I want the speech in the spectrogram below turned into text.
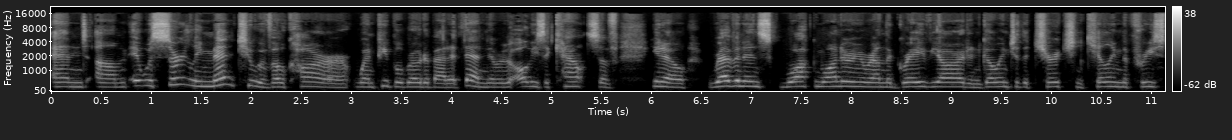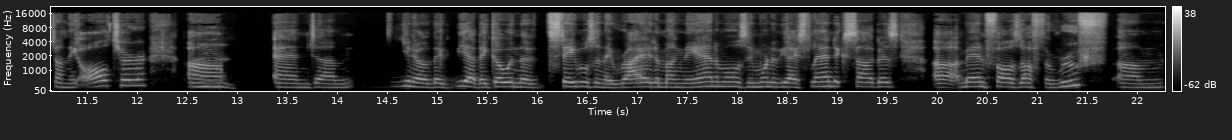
and um, it was certainly meant to evoke horror when people wrote about it. Then there were all these accounts of, you know, revenants walk wandering around the graveyard and going to the church and killing the priest on the altar. Um, Mm. and um you know they yeah they go in the stables and they riot among the animals. In one of the icelandic sagas uh, a man falls off the roof um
